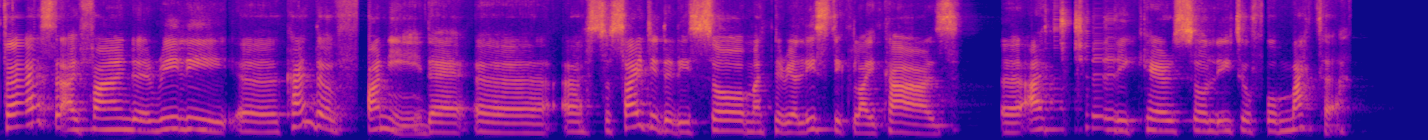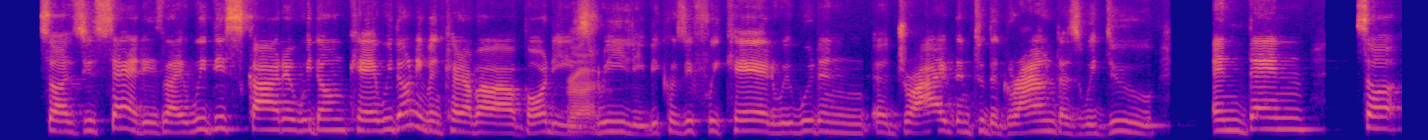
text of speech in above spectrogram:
first i find it really uh, kind of funny that uh, a society that is so materialistic like ours uh, actually care so little for matter. So as you said, it's like we discard it, we don't care, we don't even care about our bodies right. really, because if we cared, we wouldn't uh, drive them to the ground as we do. And then, so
